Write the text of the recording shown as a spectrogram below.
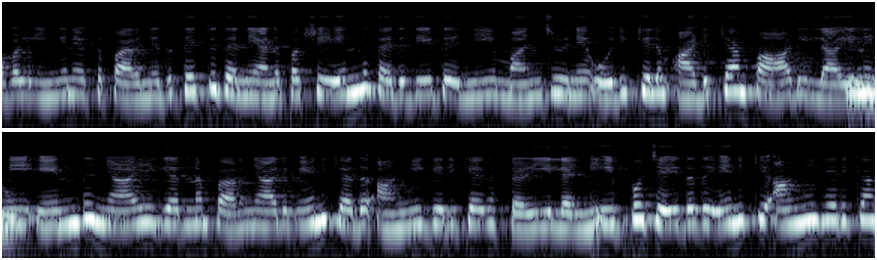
അവൾ ഇങ്ങനെയൊക്കെ പറഞ്ഞത് തെറ്റ് തന്നെയാണ്. പക്ഷേ എന്ന് കരുതിയിട്ട് നീ മഞ്ജുവിനെ ഒരിക്കലും അടിക്കാൻ പാടില്ല ഇനി നീ എന്ത് ന്യായീകരണം പറഞ്ഞാലും എനിക്കത് അംഗീകരിക്കാൻ കഴിയില്ല. നീ ഇപ്പോൾ ചെയ്തത് എനിക്ക് അംഗീകരിക്കാൻ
